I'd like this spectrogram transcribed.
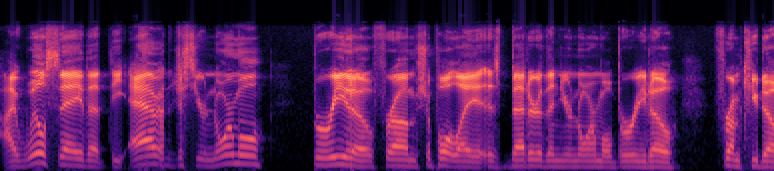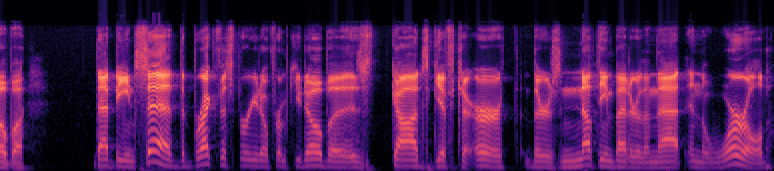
I will say that the av- just your normal burrito from Chipotle is better than your normal burrito from Qdoba. That being said, the breakfast burrito from Qdoba is God's gift to earth. There's nothing better than that in the world.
